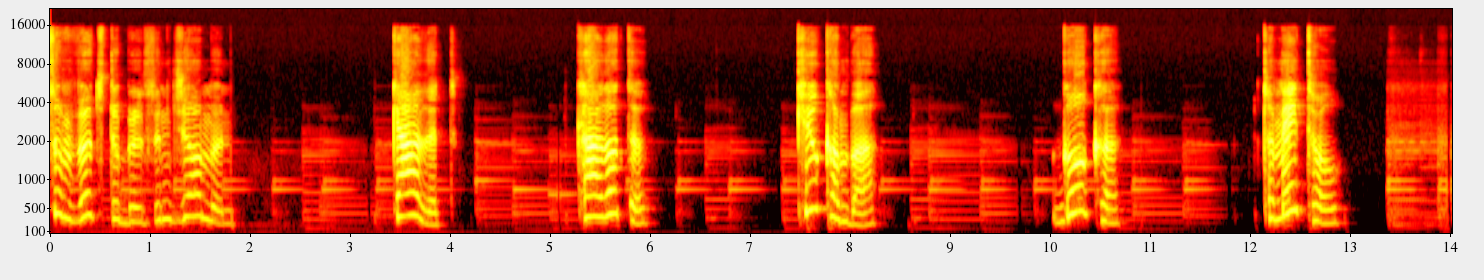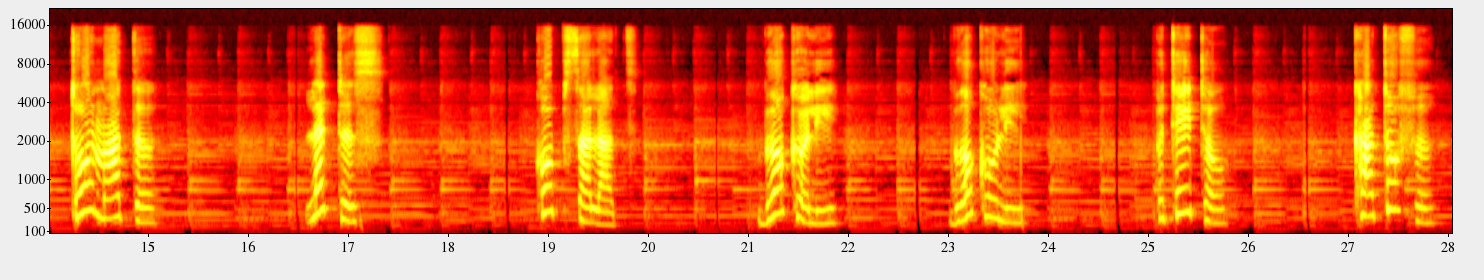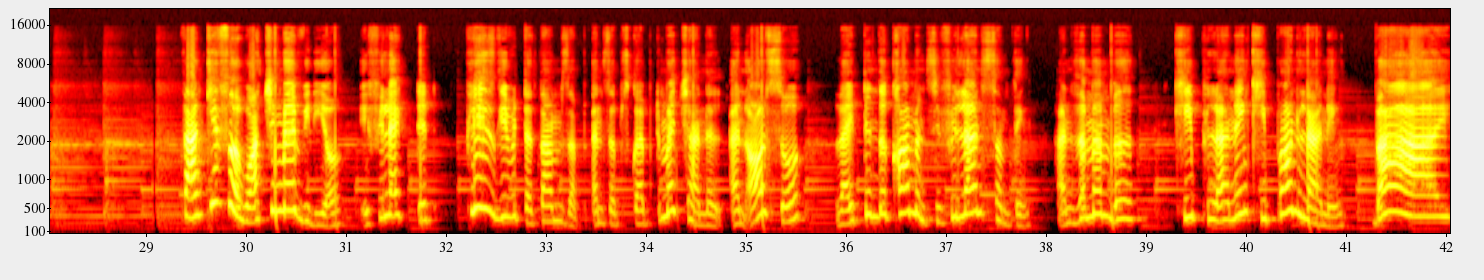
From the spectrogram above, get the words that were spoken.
some vegetables in German. Carrot, Karotte, cucumber, Gurke, tomato, Tomate, lettuce, Kopfsalat, broccoli, Brokkoli, potato, Kartoffel. Thank you for watching my video. If you liked it, please give it a thumbs up and subscribe to my channel and also write in the comments if you learned something. And remember, keep learning, keep on learning. Bye!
